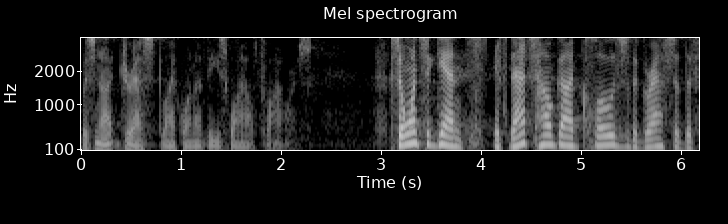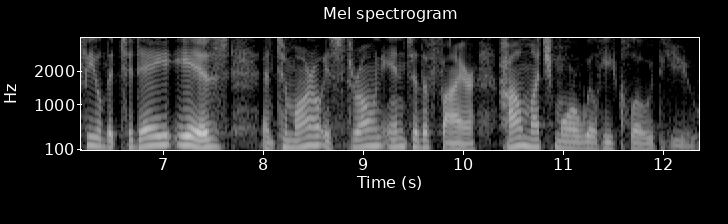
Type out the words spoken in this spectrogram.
was not dressed like one of these wildflowers. So, once again, if that's how God clothes the grass of the field that today is and tomorrow is thrown into the fire, how much more will He clothe you,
